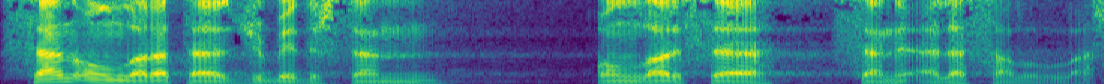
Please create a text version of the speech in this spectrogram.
Sən onlara təəccüb edirsən, onlar isə səni ələ salırlar.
